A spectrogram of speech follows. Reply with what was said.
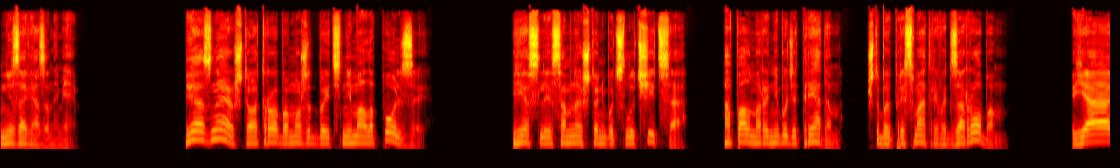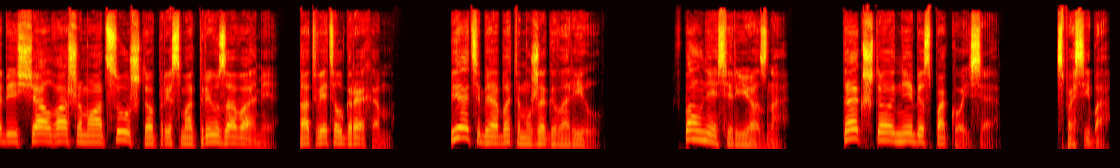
незавязанными. «Я знаю, что от Роба может быть немало пользы. Если со мной что-нибудь случится, а Палмара не будет рядом, чтобы присматривать за Робом, я обещал вашему отцу, что присмотрю за вами», — ответил Грехом. «Я тебе об этом уже говорил. Вполне серьезно. Так что не беспокойся. Спасибо».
